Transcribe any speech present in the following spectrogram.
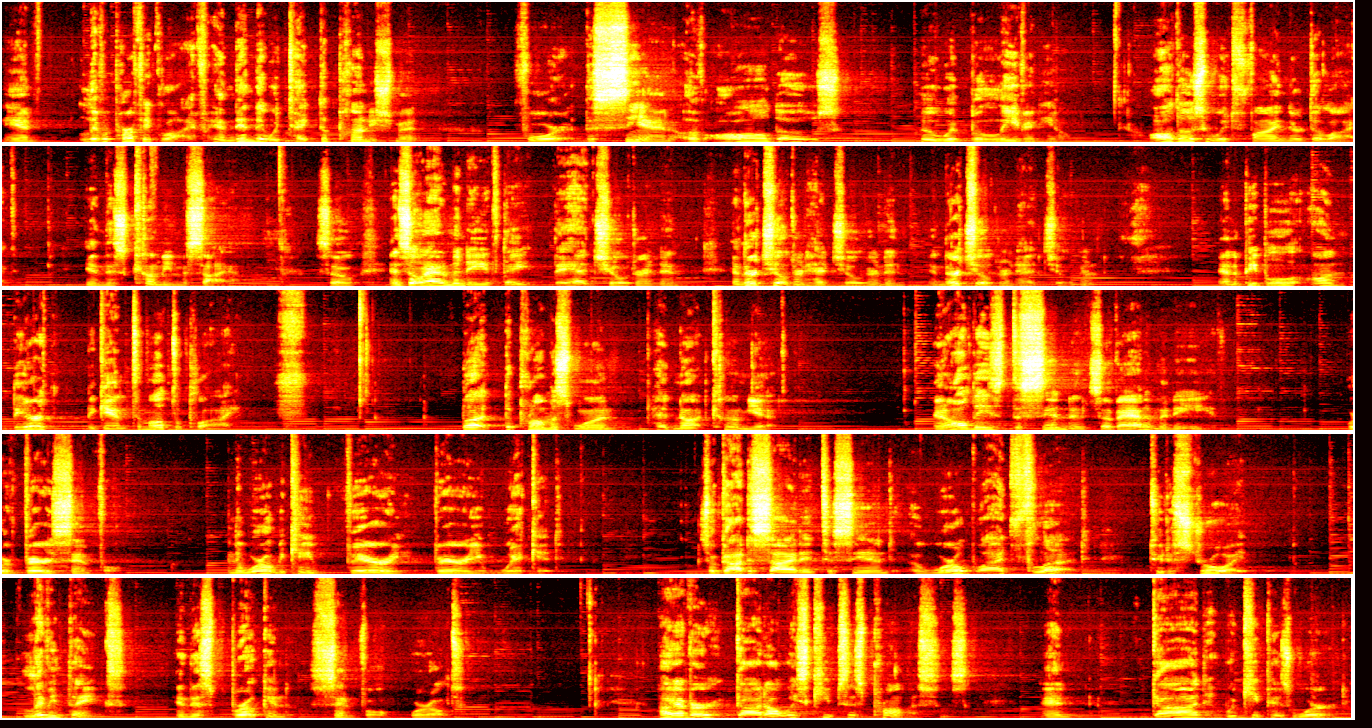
and live a perfect life, and then they would take the punishment for the sin of all those who would believe in him, all those who would find their delight in this coming Messiah. So, and so Adam and Eve, they, they had children, and, and their children had children, and and their children had children. And the people on the earth began to multiply. But the promised one had not come yet. And all these descendants of Adam and Eve were very sinful. And the world became very, very wicked. So God decided to send a worldwide flood to destroy living things in this broken, sinful world. However, God always keeps his promises, and God would keep his word.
